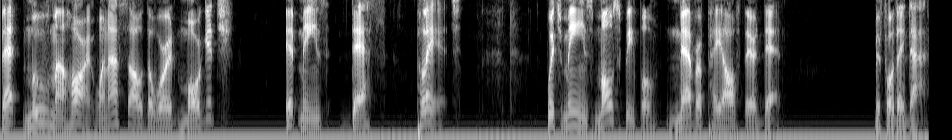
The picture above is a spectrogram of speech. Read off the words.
that moved my heart. When I saw the word mortgage, it means death pledge, which means most people never pay off their debt before they die.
